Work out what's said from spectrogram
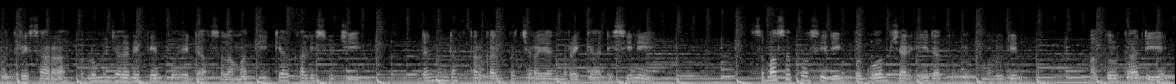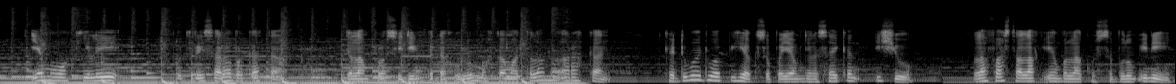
Puteri Sarah perlu menjalani tempoh edah selama tiga kali suci dan mendaftarkan perceraian mereka di sini. Semasa prosiding, Peguam Syari Datuk Ekmaluddin Abdul Qadir yang mewakili Puteri Sarah berkata, dalam prosiding pendahulu, mahkamah telah mengarahkan kedua-dua pihak supaya menyelesaikan isu lafaz talak yang berlaku sebelum ini.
